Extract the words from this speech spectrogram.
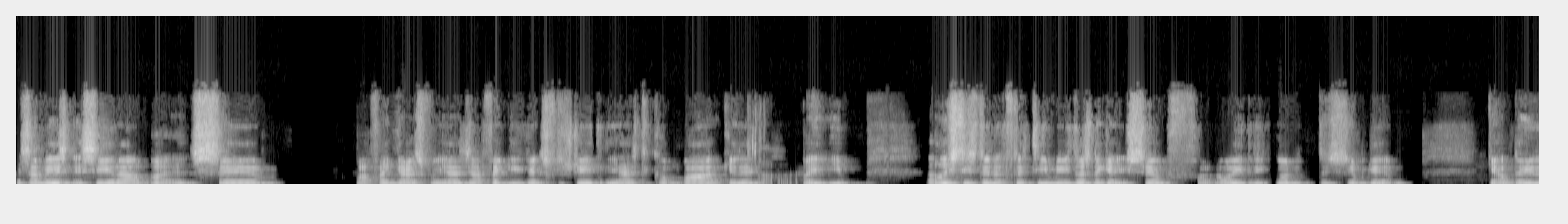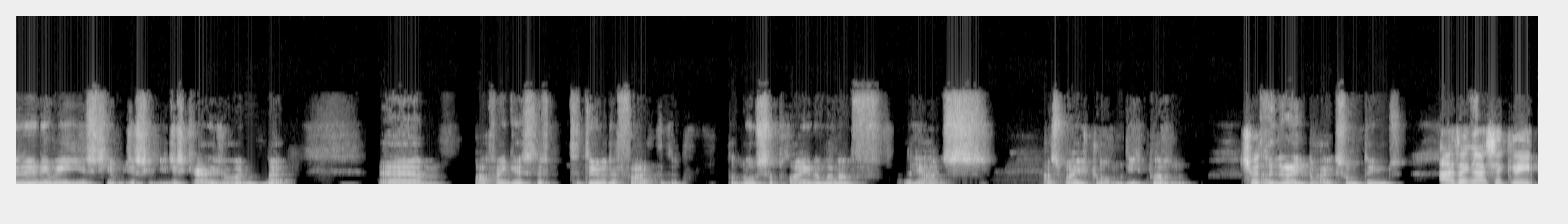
it's amazing to say that. But it's um, but I think that's what he is. I think he gets frustrated. He has to come back, and then, but he, at least he's doing it for the team. He doesn't get himself annoyed, and he going to see him get him get him down in any way. You see him just he just carries on. But um, but I think it's to to do with the fact that they're not supplying him enough, and Yeah. that's that's why he's dropping deeper and putting it right back sometimes. I think that's a great,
